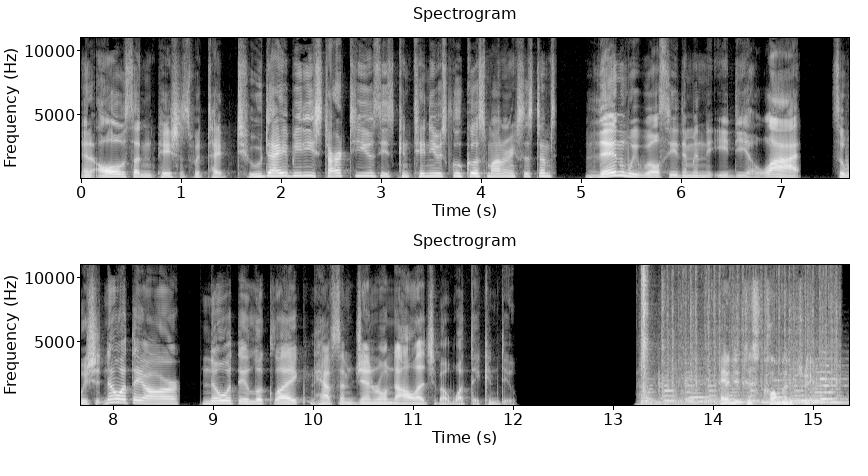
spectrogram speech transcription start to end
and all of a sudden patients with type 2 diabetes start to use these continuous glucose monitoring systems, then we will see them in the ED a lot. So we should know what they are, know what they look like, and have some general knowledge about what they can do. Editor's commentary.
